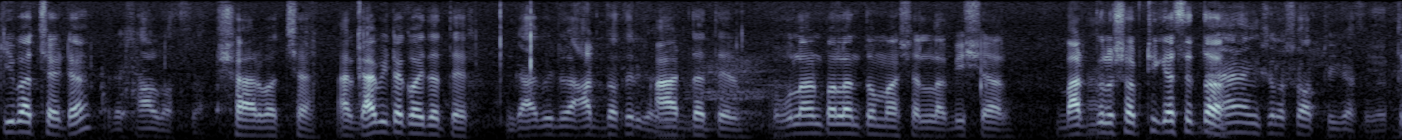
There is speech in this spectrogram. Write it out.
কি বাচ্চা এটা? এটা ষাড় বাচ্চা। সার বাচ্চা। আর গাবিটা কয় দাঁতের? গাবিটা আট দাঁতের গাবি। আট দাঁতের। উলান পালান তো মাশাল্লাহ বিশাল। বাটগুলো সব ঠিক আছে তো? হ্যাঁ ইনশাল্লাহ সব ঠিক আছে তো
